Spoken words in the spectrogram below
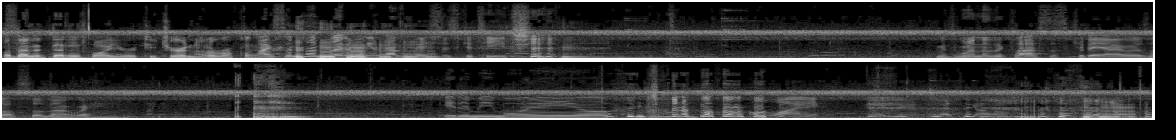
Well, that is, that is why you're a teacher and not a rock climber. I sometimes I don't even have the patience to teach. With one of the classes today, I was also that way. Iremi moe o. Oh my. Okay, let's go.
